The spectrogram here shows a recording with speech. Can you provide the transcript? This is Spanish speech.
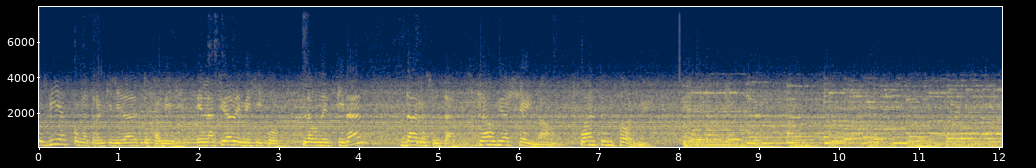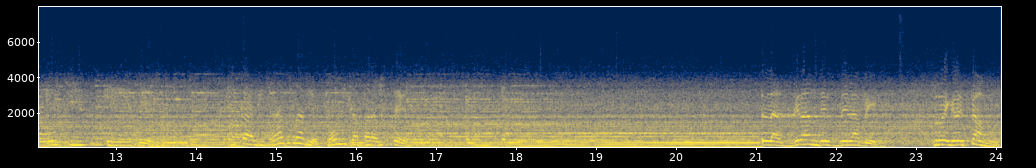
los días por la tranquilidad de tu familia. En la Ciudad de México, la honestidad da resultados. Claudia Sheinbaum, cuarto informe. XED. Calidad radiofónica para usted. Las grandes de la B. Regresamos.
